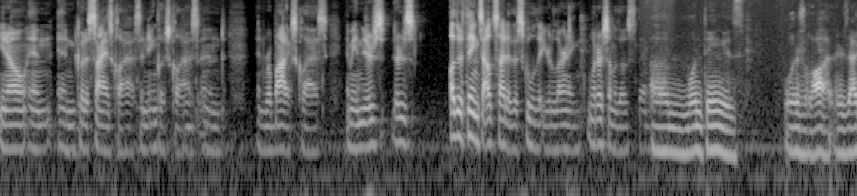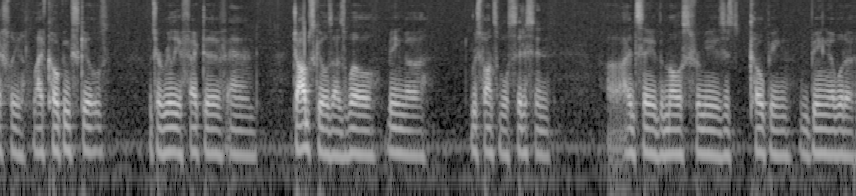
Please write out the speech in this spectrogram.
you know, and and go to science class and English class and and robotics class. I mean, there's there's other things outside of the school that you're learning. What are some of those things? Um, one thing is, well, there's a lot. There's actually life coping skills, which are really effective, and job skills as well. Being a responsible citizen, uh, I'd say the most for me is just coping and being able to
